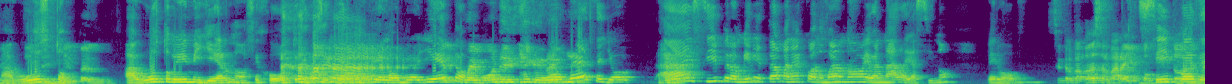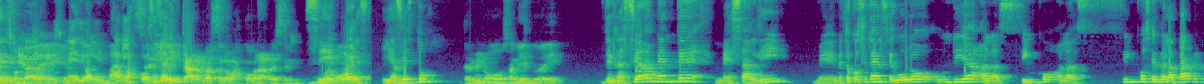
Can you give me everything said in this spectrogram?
A 26 gusto. A gusto vive mi yerno, ese joto, que no sé qué, y el hombre oyendo. huevón ese. El huevón ese, yo, ay, sí, pero mire, de todas maneras, cuando muero no me lleva nada y así, ¿no? Pero Sí, tratando de salvar ahí un poquito Sí, pues, de- de ella. medio a limar las cosas Y ahí. el karma se lo va a cobrar ese Sí, huevón. pues, y así estuvo. Terminó saliendo de ahí. Desgraciadamente me salí, me, me tocó cita en el seguro un día a las 5, a las 5 o 6 de la tarde,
